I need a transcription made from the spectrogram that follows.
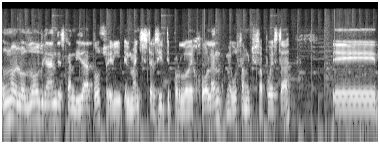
uno de los dos grandes candidatos, el, el Manchester City por lo de Holland. Me gusta mucho esa apuesta. Eh,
